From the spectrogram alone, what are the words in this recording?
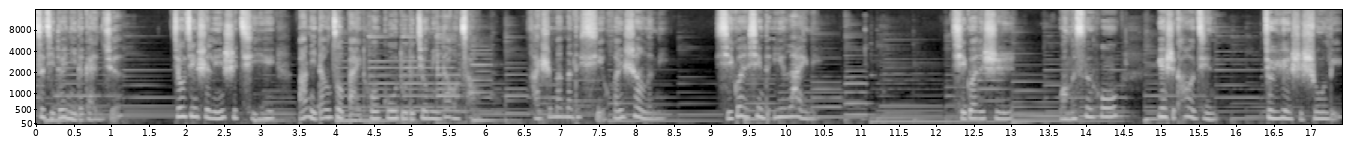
自己对你的感觉，究竟是临时起意把你当做摆脱孤独的救命稻草，还是慢慢的喜欢上了你，习惯性的依赖你。奇怪的是，我们似乎越是靠近，就越是疏离。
